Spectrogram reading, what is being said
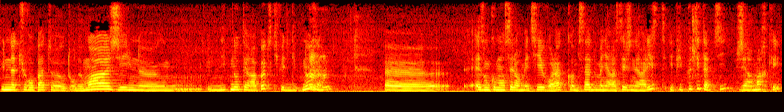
une naturopathe euh, autour de moi, j'ai une, euh, une, hypnothérapeute qui fait de l'hypnose. Mhm. Euh, elles ont commencé leur métier voilà comme ça de manière assez généraliste. Et puis petit à petit j'ai remarqué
